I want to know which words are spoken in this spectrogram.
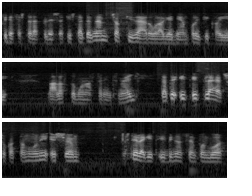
fideszes települések is, tehát ez nem csak kizárólag egy ilyen politikai választóvonal szerint megy. Tehát itt, itt lehet sokat tanulni, és, és tényleg itt, itt bizonyos szempontból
